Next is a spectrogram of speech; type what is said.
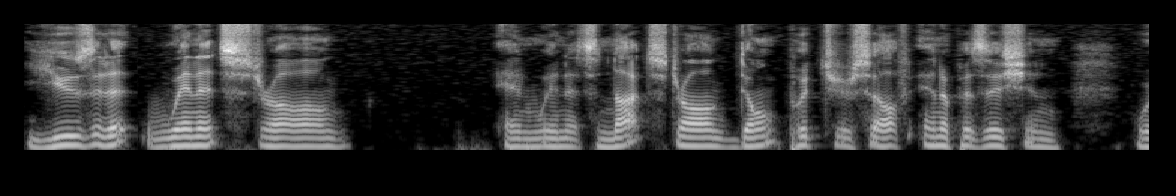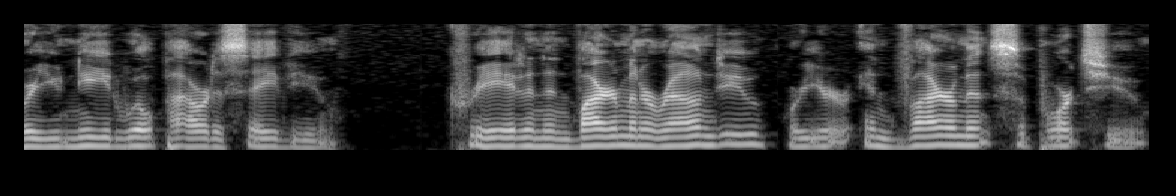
Use it when it's strong and when it's not strong, don't put yourself in a position where you need willpower to save you. Create an environment around you where your environment supports you,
